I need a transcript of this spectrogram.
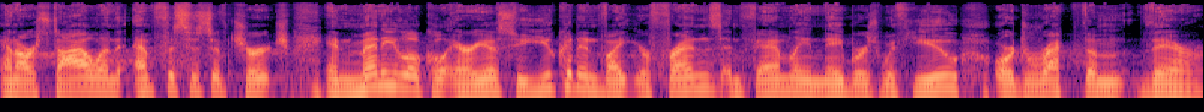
and and our style and emphasis of church in many local areas so you could invite your friends and family and neighbors with you or direct them there.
